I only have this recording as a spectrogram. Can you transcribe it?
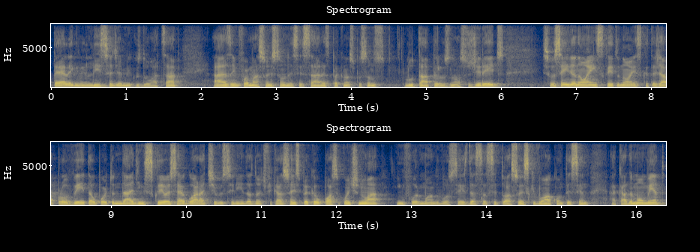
Telegram, lista de amigos do WhatsApp. As informações são necessárias para que nós possamos lutar pelos nossos direitos. Se você ainda não é inscrito, não é inscrita, já aproveita a oportunidade, inscreva-se agora, ative o sininho das notificações para que eu possa continuar informando vocês dessas situações que vão acontecendo a cada momento.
